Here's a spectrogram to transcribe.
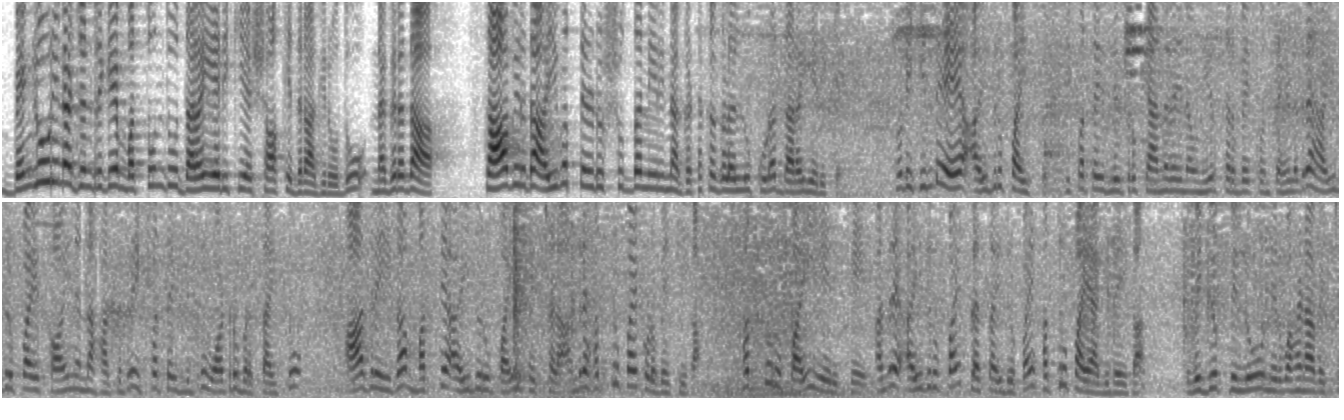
ಬೆಂಗಳೂರಿನ ಜನರಿಗೆ ಮತ್ತೊಂದು ದರ ಏರಿಕೆಯ ಶಾಕ್ ಎದುರಾಗಿರೋದು ನಗರದ ಸಾವಿರದ ಐವತ್ತೆರಡು ಶುದ್ಧ ನೀರಿನ ಘಟಕಗಳಲ್ಲೂ ಕೂಡ ದರ ಏರಿಕೆ. ನೋಡಿ, ಹಿಂದೆ ಐದು ರೂಪಾಯಿ ಇತ್ತು. ಇಪ್ಪತ್ತೈದು ಲೀಟ್ರ್ ಕ್ಯಾನಲ್ಲಿ ನಾವು ನೀರು ತರಬೇಕು ಅಂತ ಹೇಳಿದ್ರೆ ಐದು ರೂಪಾಯಿ ಕಾಯಿನನ್ನು ಹಾಕಿದ್ರೆ ಇಪ್ಪತ್ತೈದು ಲೀಟ್ರ್ ವಾಟ್ರ್ ಬರ್ತಾ ಇತ್ತು. ಆದರೆ ಈಗ ಮತ್ತೆ ಐದು ರೂಪಾಯಿ ಹೆಚ್ಚಳ. ಅಂದರೆ ಹತ್ತು ರೂಪಾಯಿ ಕೊಡಬೇಕೀಗ. ಹತ್ತು ರೂಪಾಯಿ ಏರಿಕೆ. ಅಂದರೆ ಐದು ರೂಪಾಯಿ ಪ್ಲಸ್ ಐದು ರೂಪಾಯಿ ಹತ್ತು ರೂಪಾಯಿ ಆಗಿದೆ ಈಗ. ವಿದ್ಯುತ್ ಬಿಲ್ಲು ನಿರ್ವಹಣಾ ವೆಚ್ಚ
